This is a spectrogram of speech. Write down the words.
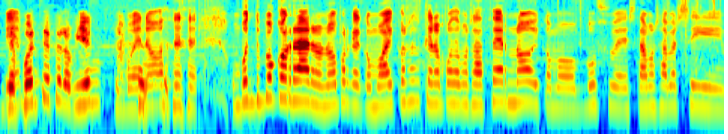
De puente, pero bien. Bueno, un puente un poco raro, ¿no? Porque como hay cosas que no podemos hacer, ¿no? Y como buf, estamos a ver si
